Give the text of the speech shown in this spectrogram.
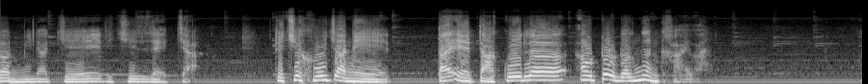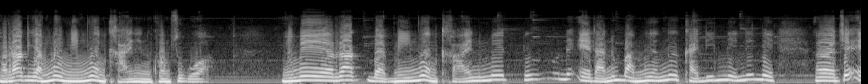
တော့မီနာကျေဒီချီစေကြတချီခူးကြနေ แต่เอตากุยเลเอาโต้โดยเงื่อนไขวะรักยังไม่มีเงื่อนไขในความสุขวะนไม่รักแบบมีเงื่อนไขนไม่เอดานุ่มบ่าเมืองเงื่อนไขดินนี่นี่นี่เออจะเอ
